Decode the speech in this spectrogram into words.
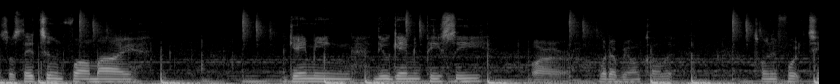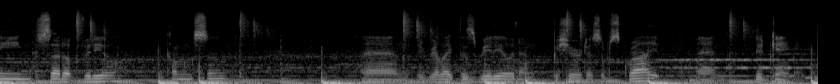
So stay tuned for my gaming, new gaming PC, or whatever you want to call it. 2014 setup video coming soon. And if you like this video, then be sure to subscribe and good gaming.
